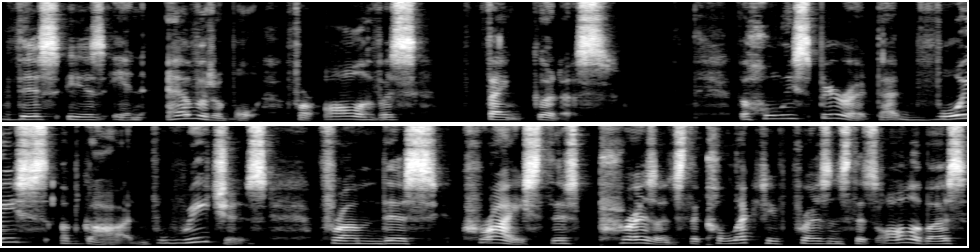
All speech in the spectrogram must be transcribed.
this is inevitable for all of us, thank goodness. The Holy Spirit, that voice of God, reaches from this Christ, this presence, the collective presence that's all of us,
